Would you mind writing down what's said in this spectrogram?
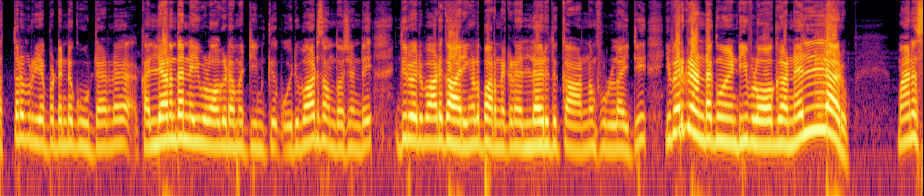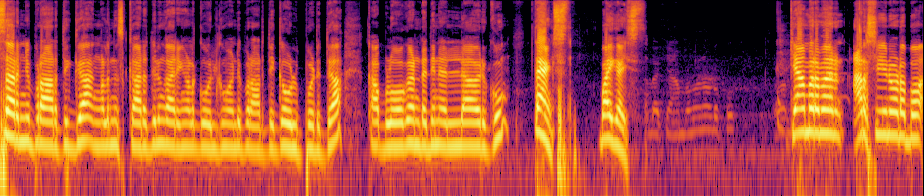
എത്ര പ്രിയപ്പെട്ട എന്റെ കൂട്ടുകാരുടെ കല്യാണം തന്നെ ഈ വ്ളോഗ് ഇടാൻ പറ്റി എനിക്ക് ഒരുപാട് സന്തോഷമുണ്ട്. ഇതിൽ ഒരുപാട് കാര്യങ്ങൾ പറഞ്ഞിരിക്കണം എല്ലാവരും ഇത് കാണണം ഫുള്ളായിട്ട് ഇവർക്ക് രണ്ടാക്കും വേണ്ടി ഈ വ്ളോഗ് കാണണം എല്ലാവരും മനസ്സറിഞ്ഞ് പ്രാർത്ഥിക്കുക നിങ്ങളുടെ നിസ്കാരത്തിലും കാര്യങ്ങളൊക്കെ ഓൽക്കും വേണ്ടി പ്രാർത്ഥിക്കുക ഉൾപ്പെടുത്തുക. ബ്ലോഗ് കണ്ടതിന് എല്ലാവർക്കും താങ്ക്സ് ബൈ ഗൈസ് ക്യാമറമാൻ അർഷീനോടൊപ്പം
